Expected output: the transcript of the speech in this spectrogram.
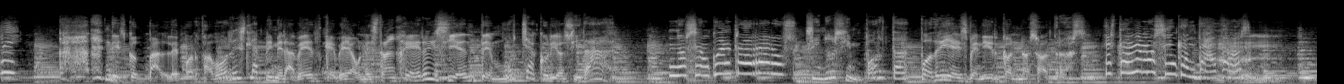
nave? Disculpadle, por favor, es la primera vez que ve a un extranjero y siente mucha curiosidad. nos encuentra raros, Si nos importa, podríais venir con nosotros. estaremos encantados. Oh,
